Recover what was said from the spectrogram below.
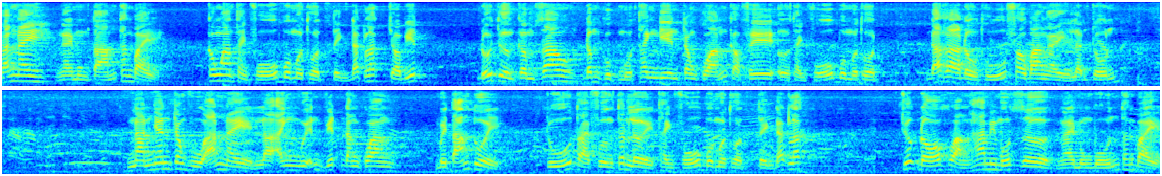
Sáng nay, ngày 8 tháng 7, Công an thành phố Buôn Ma Thuột, tỉnh Đắk Lắk cho biết đối tượng cầm dao đâm gục một thanh niên trong quán cà phê ở thành phố Buôn Ma Thuột đã ra đầu thú sau 3 ngày lẫn trốn. Nạn nhân trong vụ án này là anh Nguyễn Viết Đăng Quang, 18 tuổi, trú tại phường Tân Lời, thành phố Buôn Ma Thuột, tỉnh Đắk Lắk. Trước đó khoảng 21 giờ ngày 4 tháng 7,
